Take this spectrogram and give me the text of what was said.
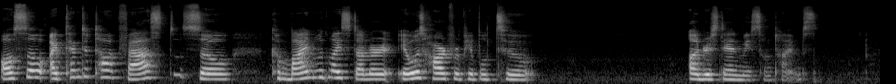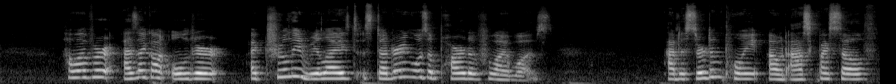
Also, I tend to talk fast, so combined with my stutter, it was hard for people to understand me sometimes. However, as I got older, I truly realized stuttering was a part of who I was. At a certain point, I would ask myself,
